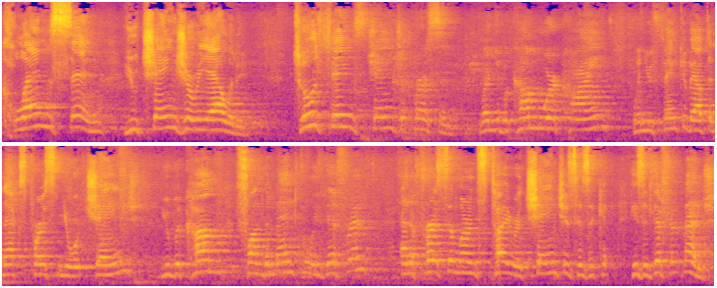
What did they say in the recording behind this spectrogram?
cleanse sin. You change your reality. Two things change a person. When you become more kind, when you think about the next person, you will change. You become fundamentally different. And a person learns Torah, changes his, he's a different mensch.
